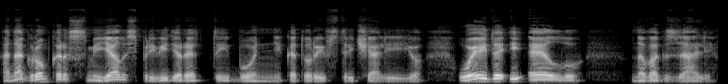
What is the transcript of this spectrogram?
она громко рассмеялась при виде Ретты и Бонни, которые встречали ее, Уэйда и Эллу на вокзале.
